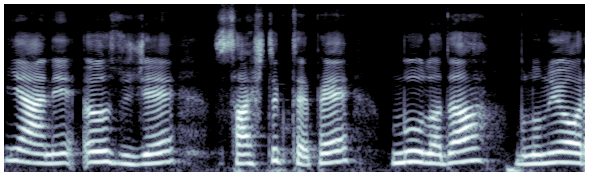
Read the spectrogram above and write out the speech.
yani Özlüce Saçlıktepe Muğla'da bulunuyor.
